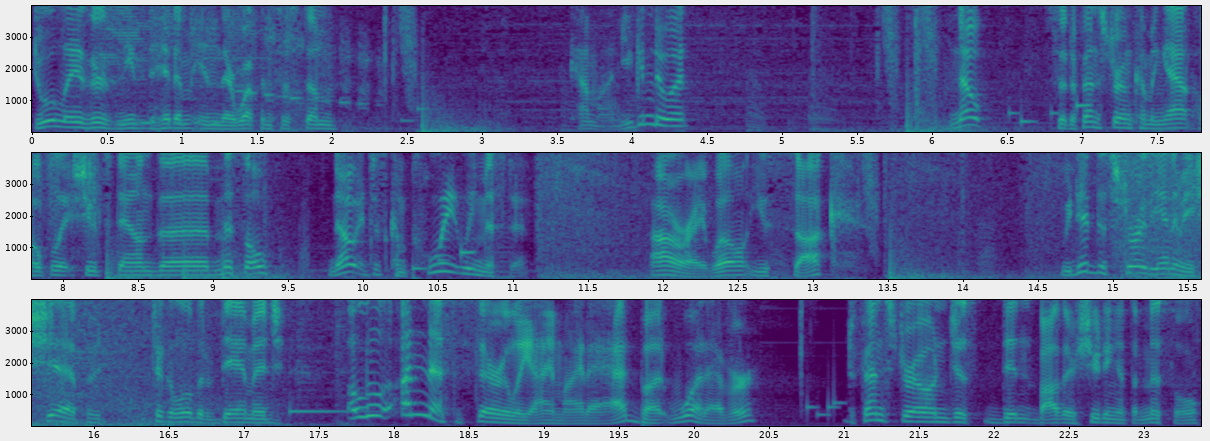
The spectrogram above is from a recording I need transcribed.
Dual lasers needs to hit him in their weapon system. Come on, you can do it. Nope. So defense drone coming out, hopefully it shoots down the missile. No, it just completely missed it. All right, well, you suck. We did destroy the enemy ship. It took a little bit of damage. A little unnecessarily, I might add, but whatever. Defense drone just didn't bother shooting at the missile.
